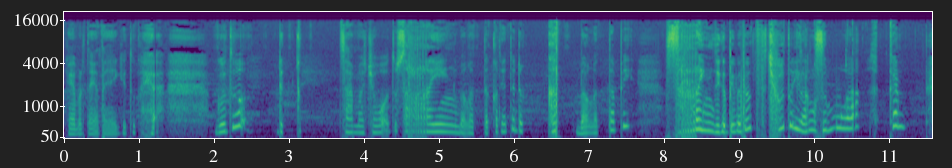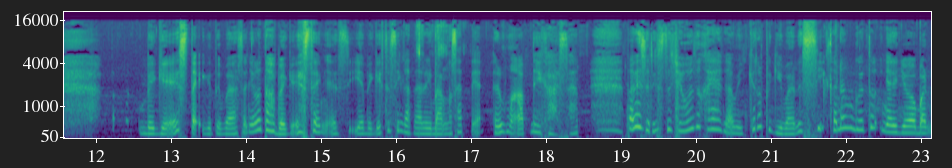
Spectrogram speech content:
kayak bertanya-tanya gitu kayak gue tuh deket sama cowok tuh sering banget deketnya tuh deket banget tapi sering juga tiba-tiba cowok tuh hilang semua kan BGST gitu bahasanya. Lo tau BGST gak sih? Ya BGST singkat dari bangsat ya. Aduh maaf nih kasar. Tapi serius tuh cowok tuh kayak gak mikir apa gimana sih? Kadang gue tuh nyari jawaban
